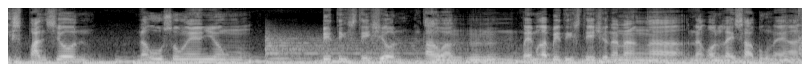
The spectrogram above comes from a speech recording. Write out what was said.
expansion. Nauso ngayon yung betting station, ang tawag. Mhm. Mhm. May mga betting station na ng, ah, ng online sabong na yan.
